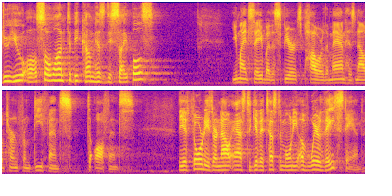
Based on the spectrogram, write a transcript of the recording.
Do you also want to become his disciples? You might say, by the Spirit's power, the man has now turned from defense to offense. The authorities are now asked to give a testimony of where they stand.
